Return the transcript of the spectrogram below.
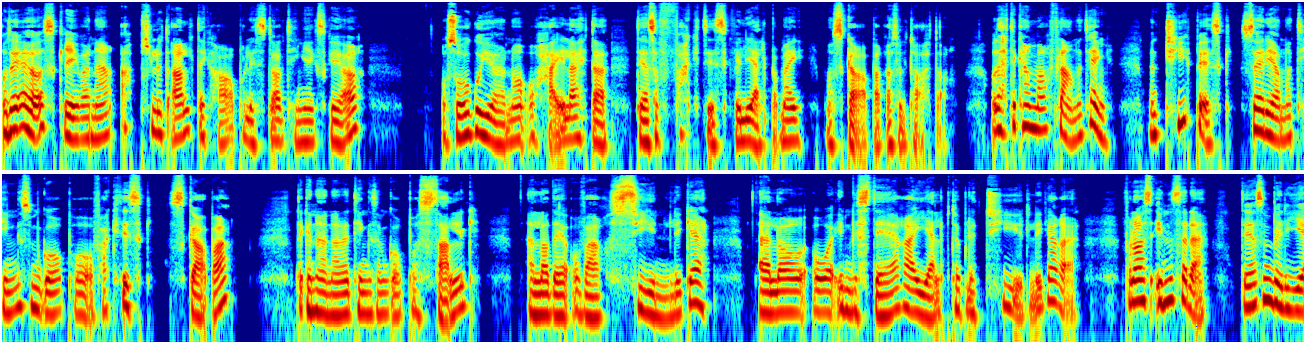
og det er å skrive ned absolutt alt jeg har på lista av ting jeg skal gjøre, og så gå gjennom og highlighte det som faktisk vil hjelpe meg med å skape resultater. Og dette kan være flere ting, men typisk så er det gjerne ting som går på å faktisk skape. Det kan hende det er ting som går på salg, eller det å være synlige, eller å investere i hjelp til å bli tydeligere. For la oss innse det, det som vil gi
